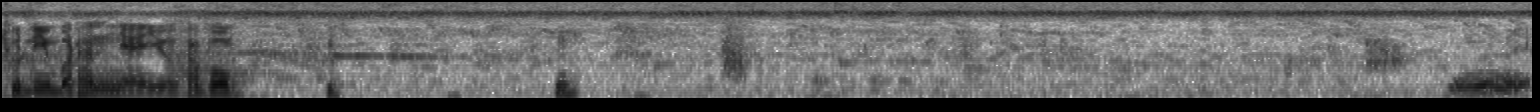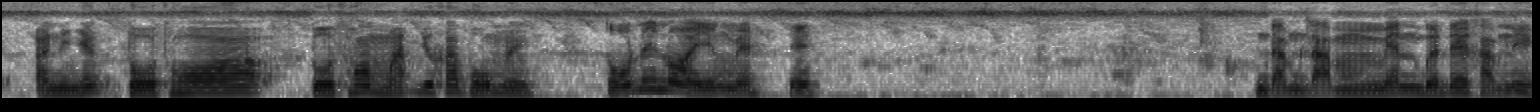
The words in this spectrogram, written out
ชุดนี้บ่ท่านใหญ่อยู่ครับผมอันนี้ยังตัวท่อตัวท่อมัดอยู่ครับผมนี่ตัวน้อยๆยังไหมนี่ดำๆแม่นเบิดได้ครับนี่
